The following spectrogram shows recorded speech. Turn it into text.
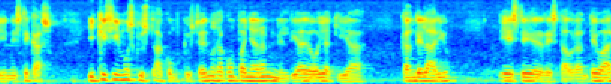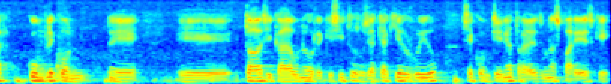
en este caso. Y quisimos que, que ustedes nos acompañaran en el día de hoy aquí a Candelario, este restaurante bar cumple con eh, eh, todas y cada uno de los requisitos, o sea que aquí el ruido se contiene a través de unas paredes que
